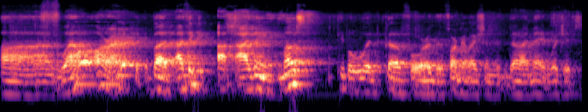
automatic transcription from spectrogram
Uh, well, all right, but I think I, I think most people would go for the formulation that I made, which is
